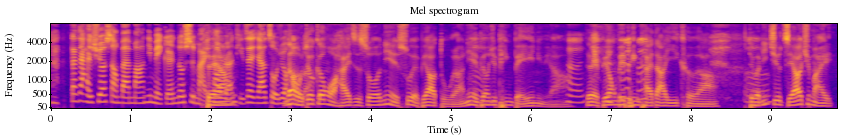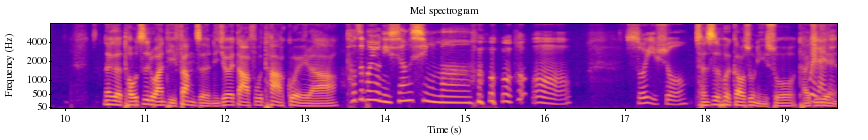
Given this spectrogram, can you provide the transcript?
嗯、大家还需要上班吗？你每个人都是买一套软体在家做就好了。那我就跟我孩子说，你也书也不要读了，你也不用去拼北一女啊，嗯、对，不用去拼台大医科啊，嗯、对吧？你就只要去买那个投资软体放着，你就会大富大贵啦。投资朋友，你相信吗？嗯。所以说，城市会告诉你说台积电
